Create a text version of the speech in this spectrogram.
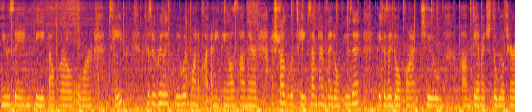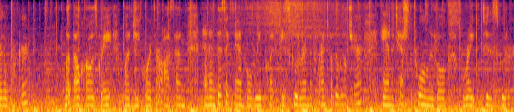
using the Velcro or tape because we really we wouldn't want to put anything else on there. I struggle with tape. Sometimes I don't use it because I don't want to um, damage the wheelchair or the walker but Velcro is great, bungee cords are awesome. And in this example, we put a scooter in the front of the wheelchair and attached the pool noodle right to the scooter.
